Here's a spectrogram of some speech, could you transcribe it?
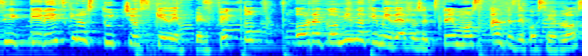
Si queréis que el estuche os quede perfecto, os recomiendo que midáis los extremos antes de coserlos.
